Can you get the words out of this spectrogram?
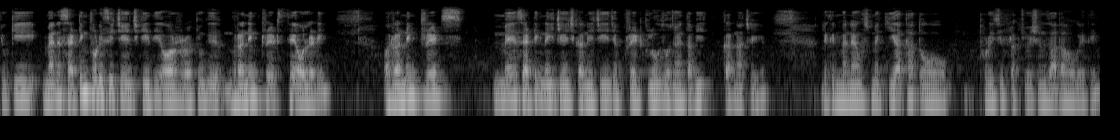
क्योंकि मैंने सेटिंग थोड़ी सी चेंज की थी और क्योंकि रनिंग ट्रेड्स थे ऑलरेडी और रनिंग ट्रेड्स में सेटिंग नहीं चेंज करनी चाहिए। जब ट्रेड क्लोज हो जाए तभी करना चाहिए। लेकिन मैंने उसमें किया था तो थोड़ी सी फ्लक्चुएशन ज़्यादा हो गई थी,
